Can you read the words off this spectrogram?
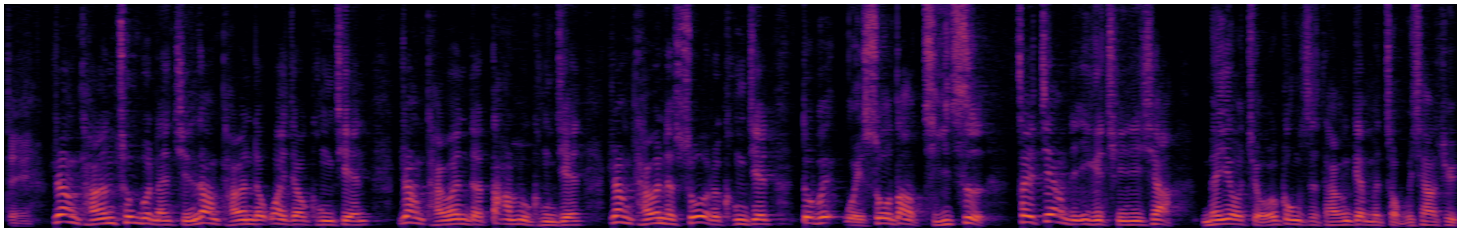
对，让台湾寸步难行，让台湾的外交空间，让台湾的大陆空间，让台湾的所有的空间都被萎缩到极致。在这样的一个情形下，没有九二共识，台湾根本走不下去。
